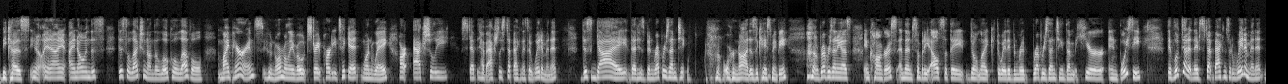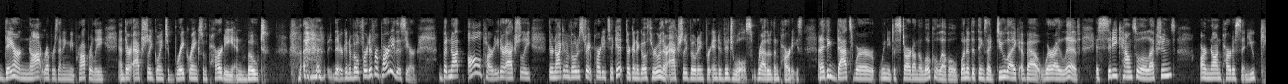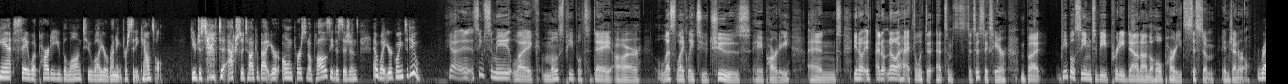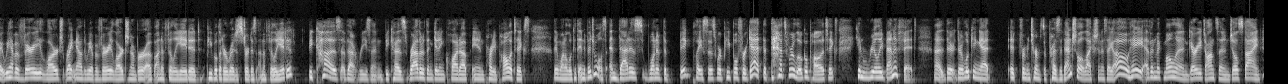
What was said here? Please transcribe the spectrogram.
because you know and I, I know in this this election on the local level my parents who normally vote straight party ticket one way are actually step have actually stepped back and they said wait a minute. This guy that has been representing or not as the case may be representing us in congress and then somebody else that they don't like the way they've been re- representing them here in boise they've looked at it and they've stepped back and said wait a minute. They are not representing me properly and they're actually going to break ranks with the party and vote they're going to vote for a different party this year. But not all party they're actually they're not going to vote a straight party ticket. They're going to go through and they're actually voting for individuals rather than parties. And i think that's where we need to start on the local level. One of the things i do like about where i live is city council elections are nonpartisan. You can't say what party you belong to while you're running for city council. You just have to actually talk about your own personal policy decisions and what you're going to do Yeah, it seems to me like most people today are less likely to choose a party and you know it, i don't know i have to look at, at some statistics here but people seem to be pretty down on the whole party system in general Right. We have a very large, right now, that we have a very large number of unaffiliated people that are registered as unaffiliated because of that reason. Because rather than getting caught up in party politics, they want to look at the individuals. And that is one of the big places where people forget that that's where local politics can really benefit. Uh, they're, they're looking at it from in terms of presidential election and say, oh, hey, Evan McMullin, Gary Johnson, Jill Stein,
